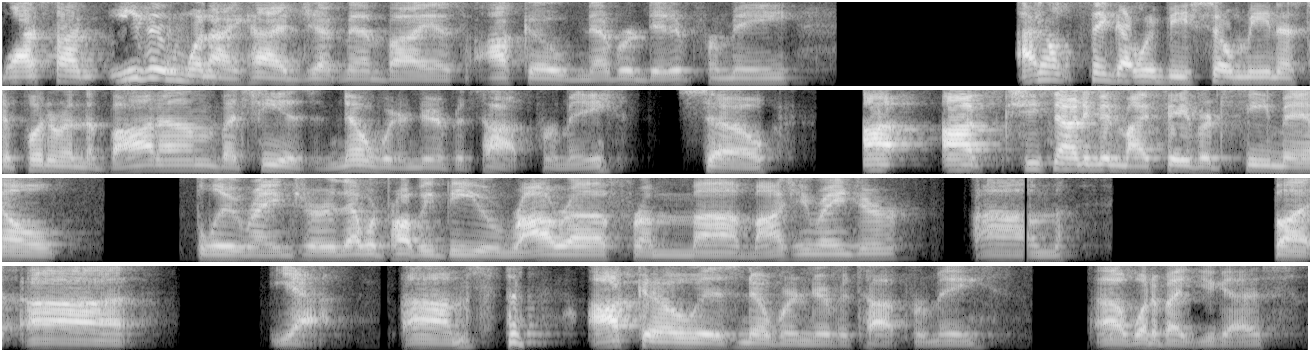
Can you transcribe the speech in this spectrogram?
last time. Even when I had Jetman bias, Akko never did it for me. I don't think I would be so mean as to put her in the bottom, but she is nowhere near the top for me. So, uh, uh, she's not even my favorite female Blue Ranger. That would probably be Urara from uh, Magiranger. Um, but uh, yeah, um, Akko is nowhere near the top for me. Uh, what about you guys?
